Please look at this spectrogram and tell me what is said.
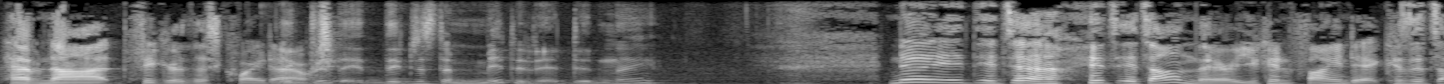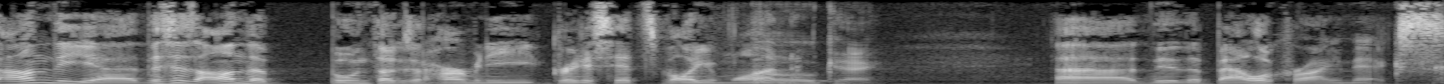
have not figured this quite out. they, they just omitted it, didn't they? No, it, it's uh, it's it's on there. You can find it because it's on the. Uh, this is on the Bone Thugs and Harmony Greatest Hits Volume One. Oh, okay. Uh, the the battle cry mix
